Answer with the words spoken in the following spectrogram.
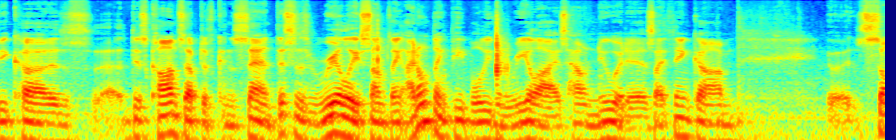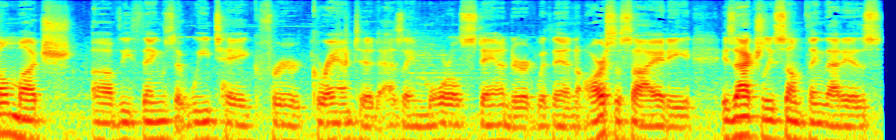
because uh, this concept of consent, this is really something I don't think people even realize how new it is. I think um, so much of the things that we take for granted as a moral standard within our society is actually something that is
